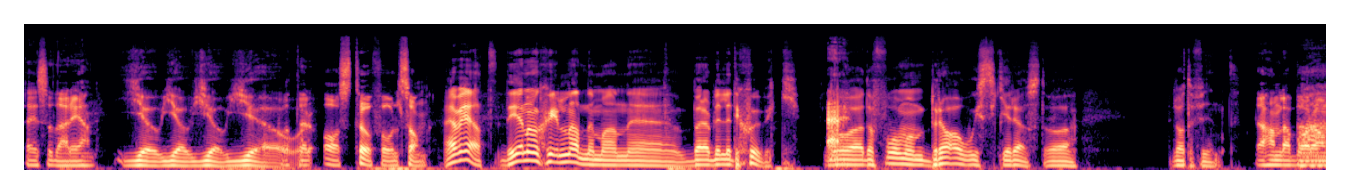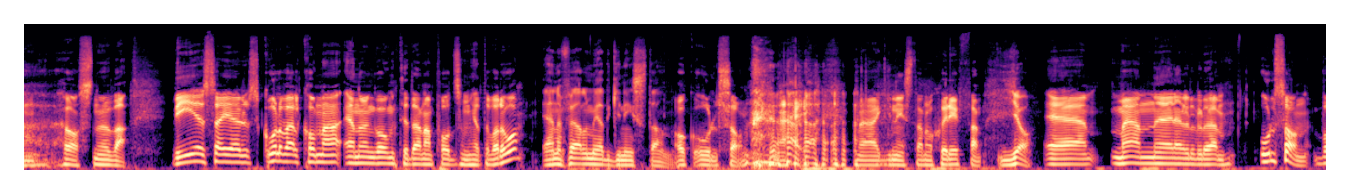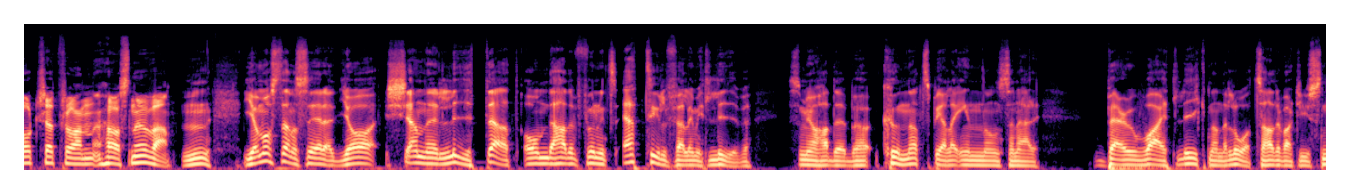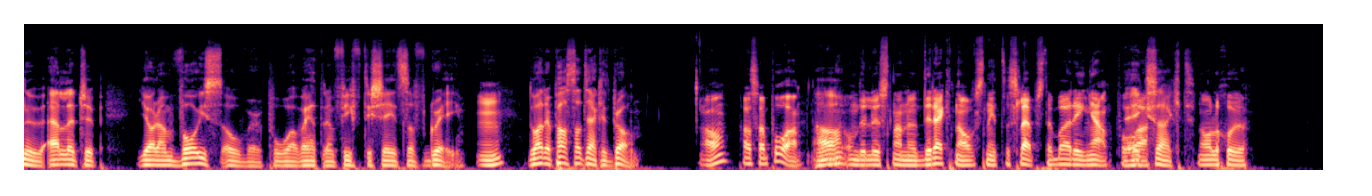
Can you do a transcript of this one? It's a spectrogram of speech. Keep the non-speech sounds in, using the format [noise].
Säg sådär igen. Yo, yo, yo, yo. Låter astuff Olsson. Jag vet, det är någon skillnad när man eh, börjar bli lite sjuk. Då, då får man bra whiskyröst och det låter fint. Det handlar bara om hösnuva. Vi säger skål och välkomna ännu en gång till denna podd som heter vadå? NFL med Gnistan. Och Olsson. [laughs] Nej, med Gnistan och Sheriffen. Ja. Eh, men eh, Olsson, bortsett från hösnuva. Mm. Jag måste ändå säga det, jag känner lite att om det hade funnits ett tillfälle i mitt liv som jag hade kunnat spela in någon sån här Barry White-liknande låt så hade det varit just nu, eller typ göra en voice-over på, vad heter den, 50 shades of Grey. Mm. Då hade det passat jäkligt bra. Ja, passa på. Ja. Om, om du lyssnar nu direkt när avsnittet släpps, det är bara att ringa på Exakt. 07.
